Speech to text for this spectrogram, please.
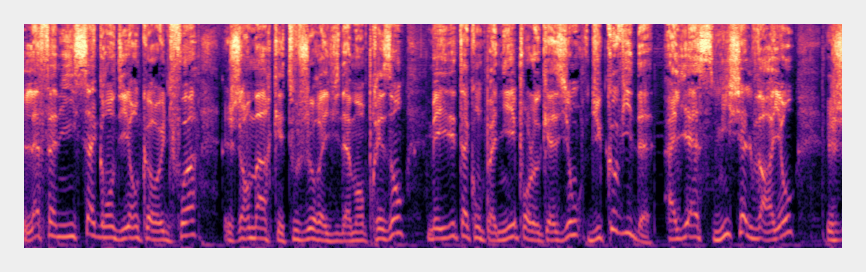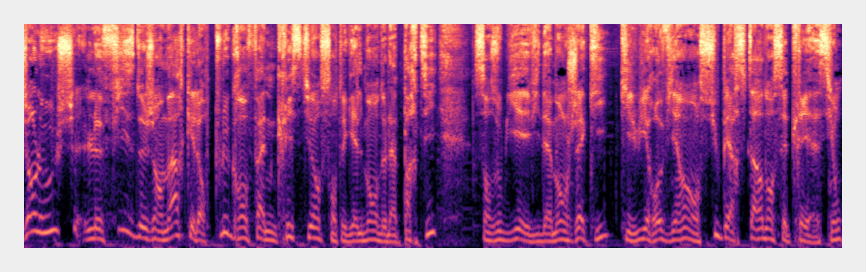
La famille s'agrandit encore une fois. Jean-Marc est toujours évidemment présent, mais il est accompagné pour l'occasion du Covid, alias Michel Variant. Jean Louche, le fils de Jean-Marc et leur plus grand fan Christian sont également de la partie, sans oublier évidemment Jackie, qui lui revient en superstar dans cette création.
